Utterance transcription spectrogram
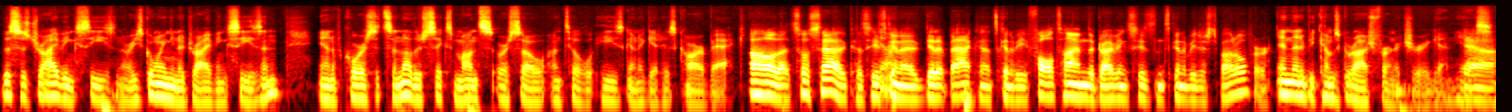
this is driving season, or he's going into driving season, and of course, it's another six months or so until he's going to get his car back. Oh, that's so sad because he's Yeah. gonna get it back, and it's gonna be fall time. The driving season's gonna be just about over. And then it becomes garage furniture again. Yes. Yeah.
